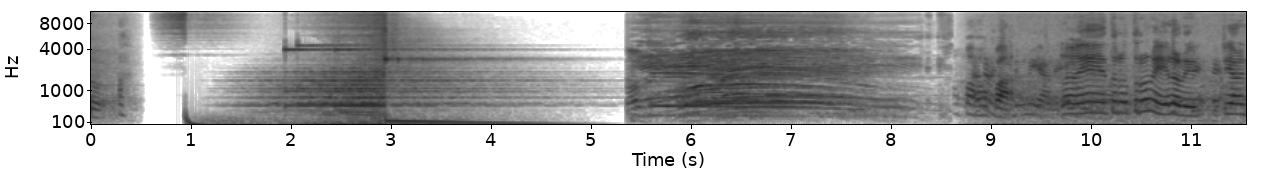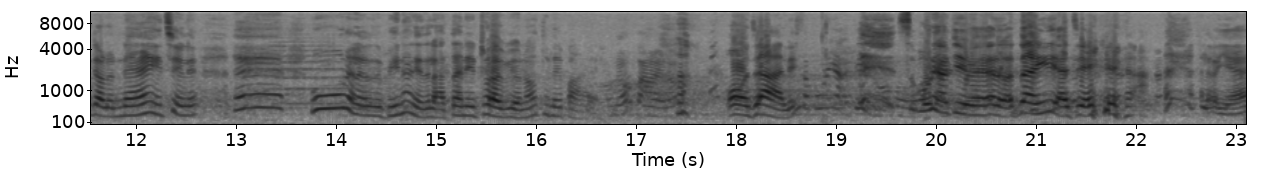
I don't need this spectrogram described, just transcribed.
တို့ ဟုတ်ပါဟုတ်ပါလေသူတို့သူတို့တွေအဲ့လိုလေတယောက်နဲ့တယောက်လို့နန်းရင်ချင်းလေအဲဟိုးတယ်လေဘေးနားနေသလားအတန်နေထွက်ပြီးတော့နော်သူလည်းပါတယ်နော်ပါတယ်နော်အော်ကြလေစပိုးရအပြည့်နော်စပိုးရပြည့်ပဲအဲ့တော့အတန်ကြီးအကျယ်အဲ့လိုရန်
